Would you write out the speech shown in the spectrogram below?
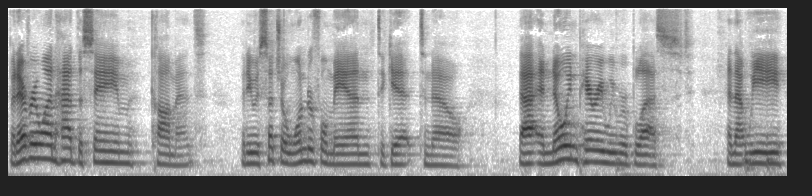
but everyone had the same comment that he was such a wonderful man to get to know. That, and knowing Perry, we were blessed, and that we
